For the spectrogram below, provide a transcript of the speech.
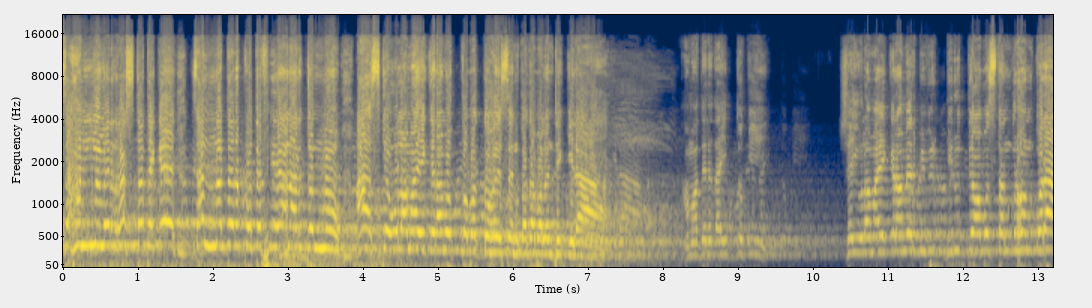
জাহান্নামের রাস্তা থেকে জান্নাতের পথে ফিরে আনার জন্য আজকে ওলামায়ে কেরাম ঐক্যবদ্ধ হয়েছেন। কথা বলেন ঠিক কিনা? আমাদের দায়িত্ব কি? সেই ওলামায়ে কেরামের বিবির- বিরুদ্ধে অবস্থান গ্রহণ করা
